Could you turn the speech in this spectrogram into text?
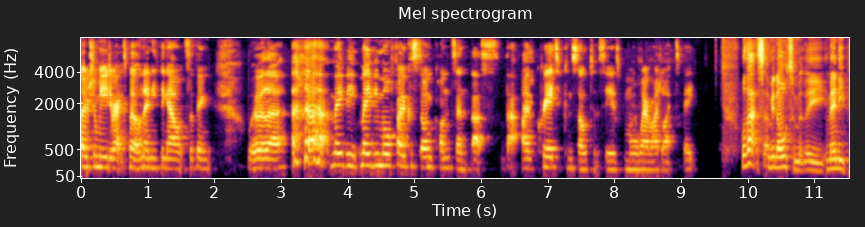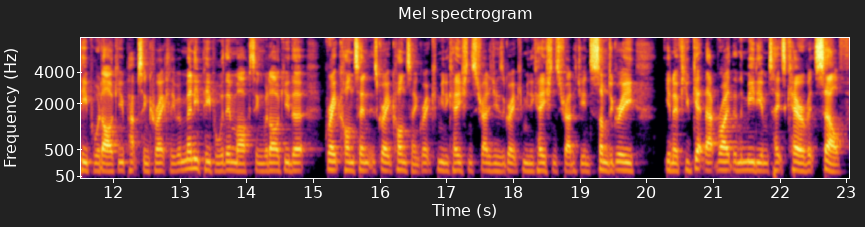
social media expert on anything else. I think we'll uh, maybe maybe more focused on content. That's that. I creative consultancy is more where I'd like to be. Well, that's. I mean, ultimately, many people would argue, perhaps incorrectly, but many people within marketing would argue that great content is great content, great communication strategy is a great communication strategy, and to some degree you know if you get that right then the medium takes care of itself.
